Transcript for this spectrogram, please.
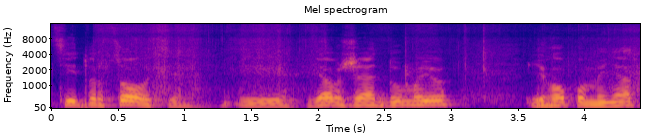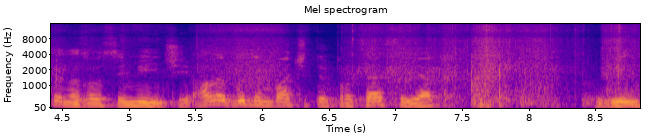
цій торцовці. І я вже думаю його поміняти на зовсім інший. Але будемо бачити в процесі, як він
